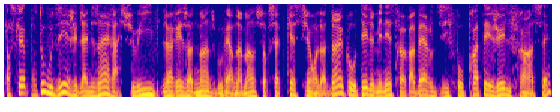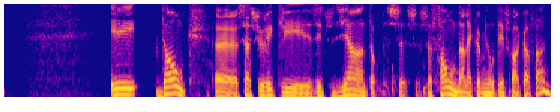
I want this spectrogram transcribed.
Parce que, pour tout vous dire, j'ai de la misère à suivre le raisonnement du gouvernement sur cette question-là. D'un côté, le ministre Robert dit qu'il faut protéger le français et donc euh, s'assurer que les étudiants se fondent dans la communauté francophone.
